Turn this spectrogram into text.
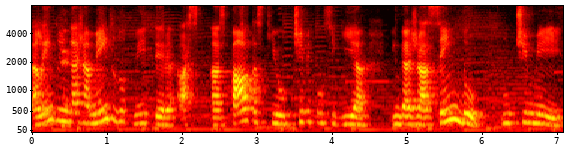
Além do é. engajamento do Twitter, as, as pautas que o time conseguia engajar, sendo um time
